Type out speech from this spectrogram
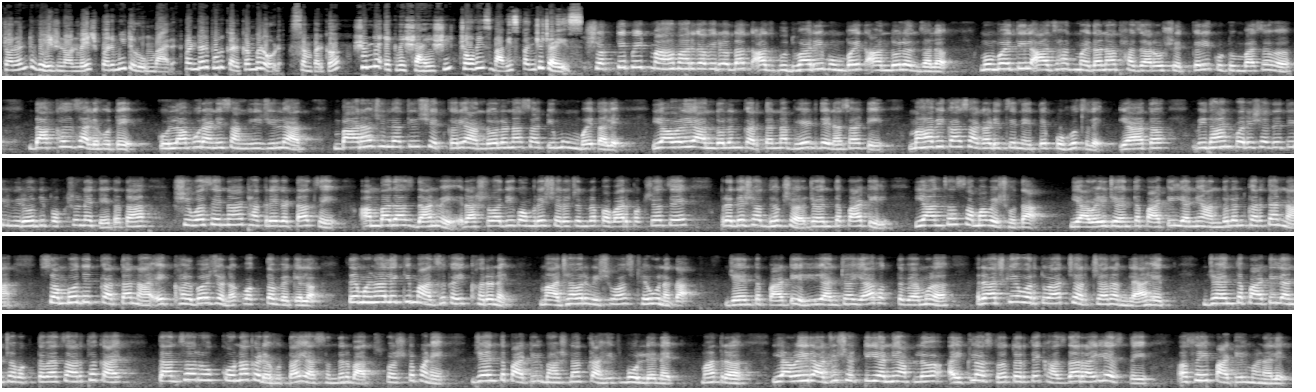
restaurant veg non veg permit room bar Pandharpur Karkamb road. संपर्क शून्य एकवीस शहाऐंशी चोवीस बावीस पंचेचाळीस. शक्तीपीठ महामार्गाविरोधात आज बुधवारी मुंबईत आंदोलन झालं. मुंबईतील आझाद मैदानात हजारो शेतकरी कुटुंबासह दाखल झाले होते. कोल्हापूर आणि सांगली जिल्ह्यात बारा जिल्ह्यातील शेतकरी आंदोलनासाठी मुंबईत आले. यावेळी आंदोलन करताना भेट देण्यासाठी महाविकास आघाडीचे नेते पोहोचले. यात विधान परिषदेतील विरोधी पक्षनेते तथा शिवसेना ठाकरे गटाचे अंबादास दानवे राष्ट्रवादी काँग्रेस शरदचंद्र पवार पक्षाचे प्रदेशाध्यक्ष जयंत पाटील यांचा समावेश होता. यावेळी जयंत पाटील यांनी आंदोलनकर्त्यांना संबोधित करताना एक खळबळजनक वक्तव्य केलं. ते म्हणाले की माझं काही खरं नाही. माझ्यावर विश्वास ठेवू नका. जयंत पाटील यांच्या या वक्तव्यामुळं राजकीय वर्तुळात चर्चा रंगल्या आहेत. जयंत पाटील यांच्या वक्तव्याचा अर्थ काय? त्यांचा रोग कोणाकडे होता? या संदर्भात स्पष्टपणे जयंत पाटील भाषणात काहीच बोलले नाहीत. मात्र यावेळी राजू शेट्टी यांनी आपलं ऐकलं असतं तर ते खासदार राहिले असते असंही पाटील म्हणाले.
